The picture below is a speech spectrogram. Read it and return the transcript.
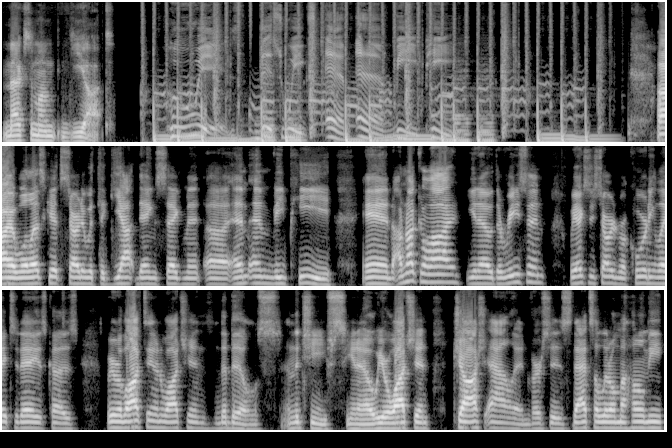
Maximum Yacht. Who is this week's MMVP? All right, well, let's get started with the Gyat Dang segment, uh, MMVP. And I'm not going to lie, you know, the reason we actually started recording late today is because we were locked in watching the Bills and the Chiefs. You know, we were watching Josh Allen versus that's a little Mahomie,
